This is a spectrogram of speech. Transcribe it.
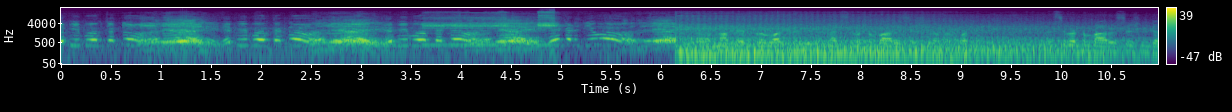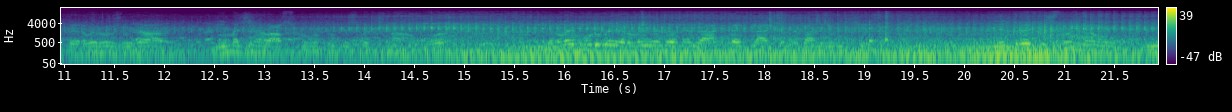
ఏపీ భూ చట్టం ఏపీ భూ చట్టం ఏపీ భూ చట్టం ఎక్కడ జీవో నా పేరు ప్రభాకర్ అండి. నేను నర్సీపట్నం బార్ అసోసియేషన్లో మెంబర్ని విశాఖపట్నం భారత స్టేషన్ గత ఇరవై రోజులుగా ఈ మధ్యన రాష్ట్ర ప్రభుత్వం తీసుకొచ్చిన ఓ- ఇరవై మూడు బై ఇరవై ఏడు అనే ల్యాండ్ టైటిల్ యాక్ట్ అనే దాని గురించి వ్యతిరేకిస్తూ మేము ఈ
